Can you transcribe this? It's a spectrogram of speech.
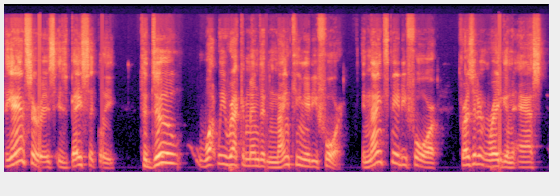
the answer is is basically to do what we recommended in 1984. In 1984, President Reagan asked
